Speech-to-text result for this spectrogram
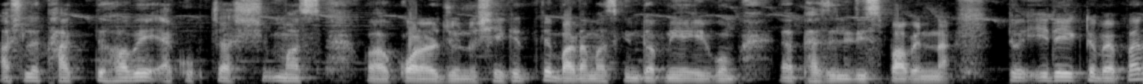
আসলে থাকতে হবে একক চাষ মাছ করার জন্য। সেক্ষেত্রে বাটা মাছ কিন্তু আপনি এরকম ফ্যাসিলিটিস পাবেন না। তো এটাই একটা ব্যাপার।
